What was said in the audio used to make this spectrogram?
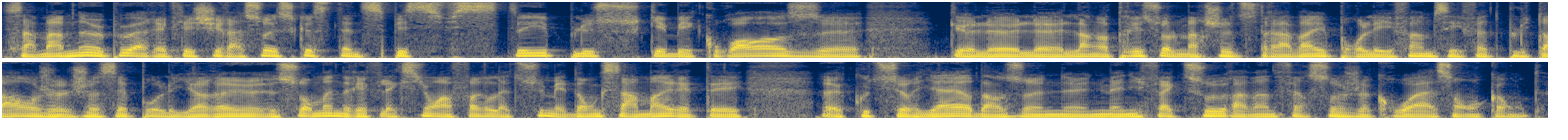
ça m'a amené un peu à réfléchir à ça. Est-ce que c'était une spécificité plus québécoise euh, que l'entrée sur le marché du travail pour les femmes s'est faite plus tard, je, je sais pas. il y aurait sûrement une réflexion à faire là-dessus, mais donc sa mère était euh, couturière dans une, manufacture avant de faire ça, je crois, à son compte.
